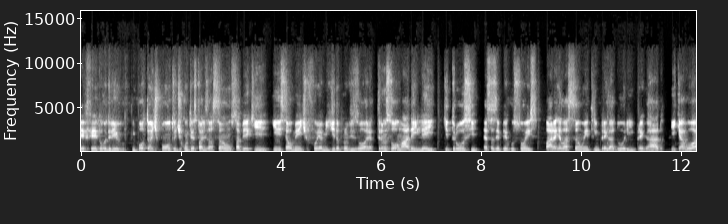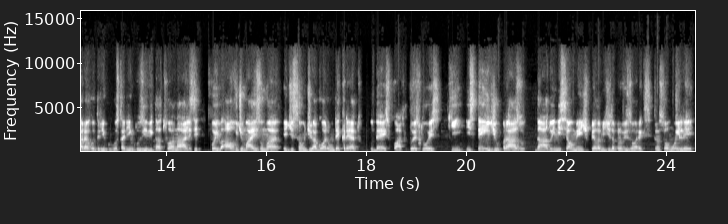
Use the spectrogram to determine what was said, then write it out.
Perfeito, Rodrigo. Importante ponto de contextualização, saber que inicialmente foi a medida provisória transformada em lei que trouxe essas repercussões para a relação entre empregador e empregado e que agora, Rodrigo, gostaria inclusive da sua análise, foi alvo de mais uma edição de agora um decreto, o 10422, que estende o prazo dado inicialmente pela medida provisória que se transformou em lei.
